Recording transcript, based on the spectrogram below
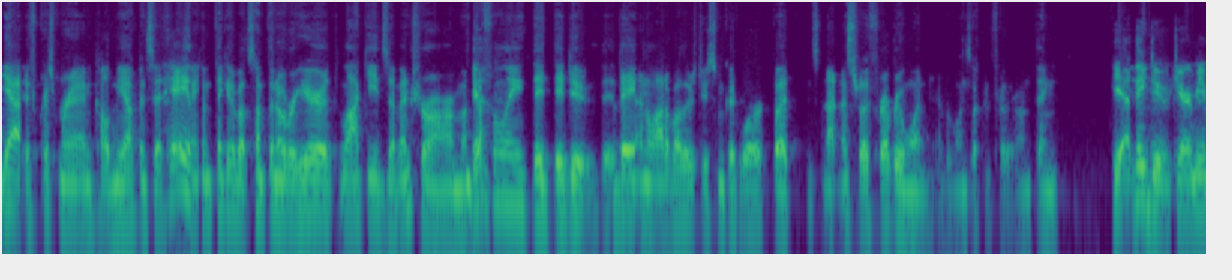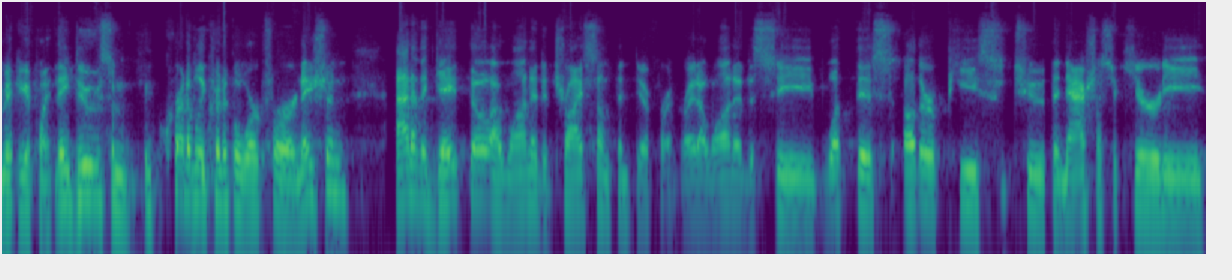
yeah, if Chris Moran called me up and said, "Hey, I'm thinking about something over here at Lockheed's venture arm," definitely they they do. They and a lot of others do some good work, but it's not necessarily for everyone. Everyone's looking for their own thing. Yeah, they do, Jeremy. You make a good point. They do some incredibly critical work for our nation. Out of the gate, though, I wanted to try something different, right? I wanted to see what this other piece to the national security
